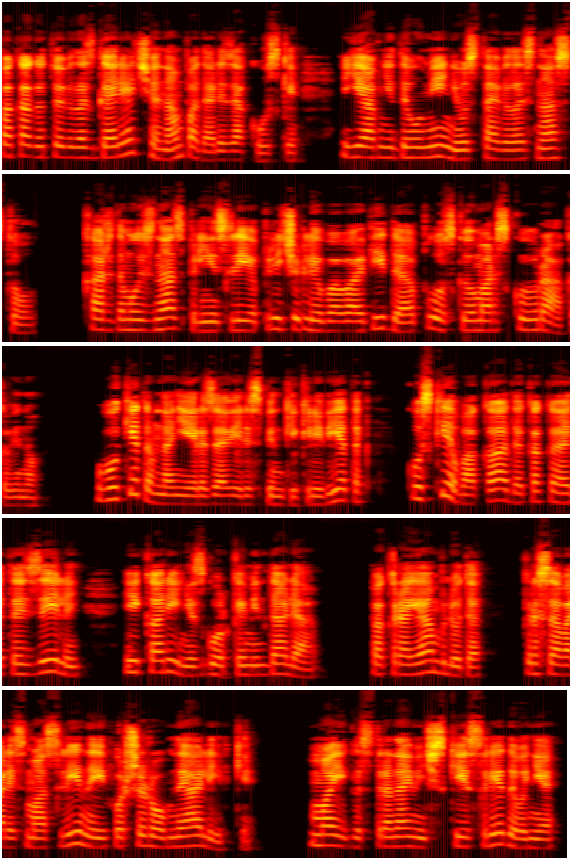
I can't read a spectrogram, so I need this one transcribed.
Пока готовилась горячая, нам подали закуски. Я в недоумении уставилась на стол. Каждому из нас принесли причудливого вида плоскую морскую раковину. Букетом на ней разовели спинки креветок, куски авокадо, какая-то зелень и корень с горкой миндаля. По краям блюда красовались маслины и фаршированные оливки. Мои гастрономические исследования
